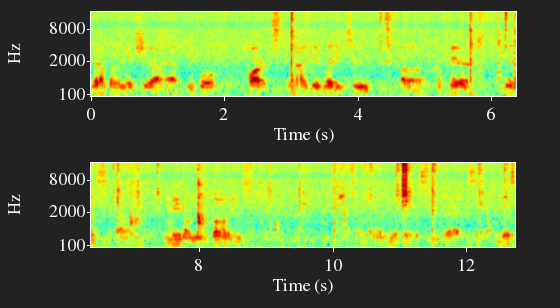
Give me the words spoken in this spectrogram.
that I'm gonna make sure I have equal parts when I get ready to uh, prepare this um, meat on your buns. So that way you'll be able to see that. So I'm just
